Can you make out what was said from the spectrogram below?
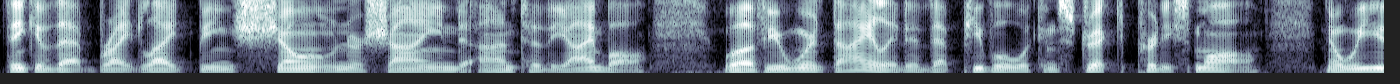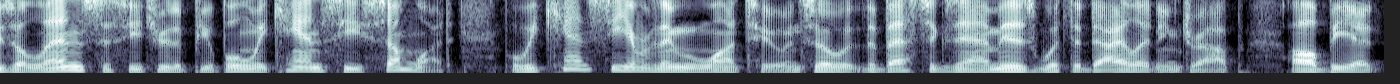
Think of that bright light being shown or shined onto the eyeball. Well, if you weren't dilated, that pupil would constrict pretty small. Now, we use a lens to see through the pupil, and we can see somewhat, but we can't see everything we want to. And so the best exam is with the dilating drop, albeit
